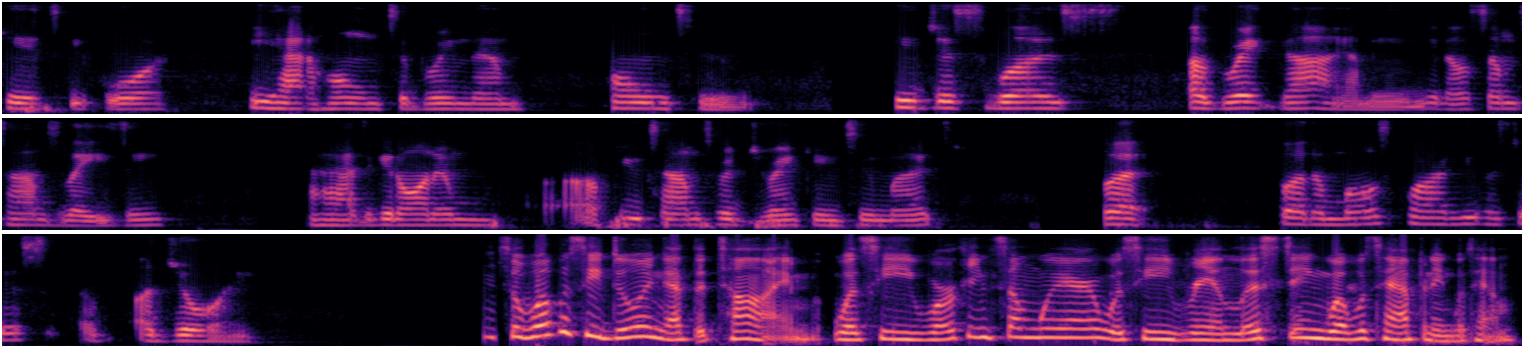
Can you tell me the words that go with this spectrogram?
kids before he had a home to bring them home to. He just was a great guy. I mean, you know, sometimes lazy. I had to get on him a few times for drinking too much. But for the most part, he was just a, a joy. So, what was he doing at the time? Was he working somewhere? Was he reenlisting? What was happening with him?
